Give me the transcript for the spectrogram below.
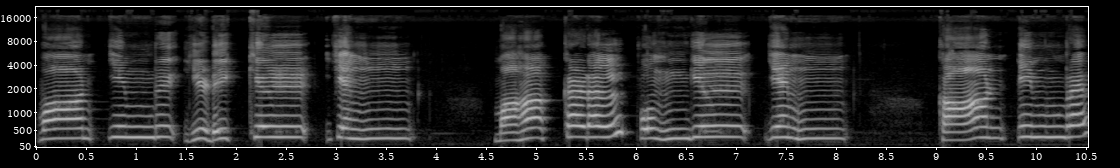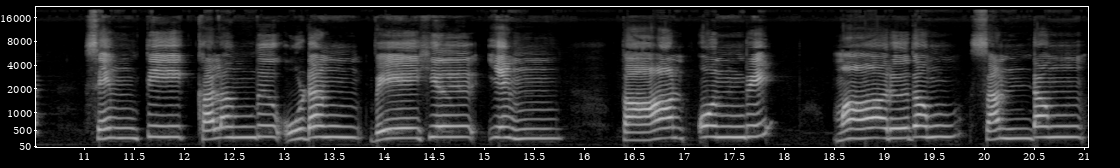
வான் இன்று இடுக்கில் எங் மகாக்கடல் பொங்கில் என் கான் நின்ற செந்தி கலந்து உடன் வேகில் என் தான் ஒன்றே மாறுதம் சண்டம்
